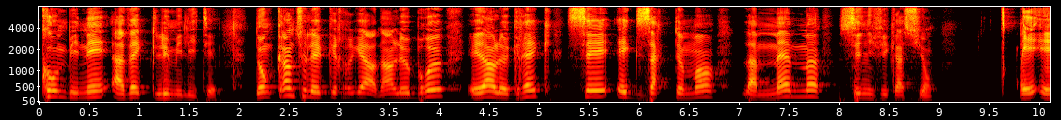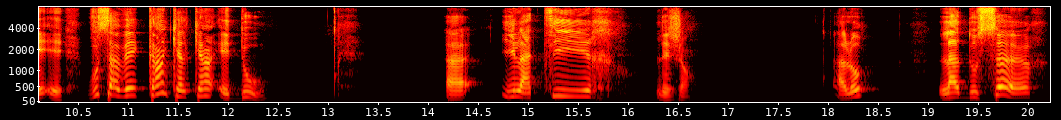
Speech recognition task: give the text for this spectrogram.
combiné avec l'humilité. Donc quand tu les regardes dans l'hébreu et dans le grec, c'est exactement la même signification. Et, vous savez, quand quelqu'un est doux, euh, il attire les gens. Allô? La douceur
